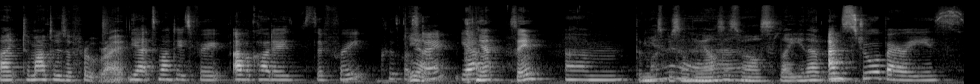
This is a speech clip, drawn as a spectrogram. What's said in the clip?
like. Tomato is a fruit, right? Yeah, tomatoes fruit. Avocado's a fruit because it's got Yeah. stone. Yeah. Yeah. Same. Um, There must be something else as well. So like you know. And strawberries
